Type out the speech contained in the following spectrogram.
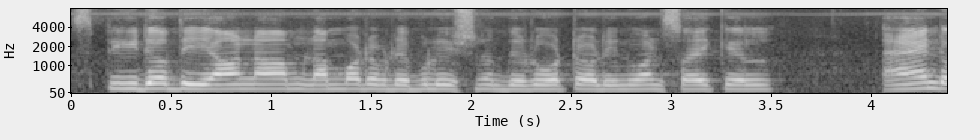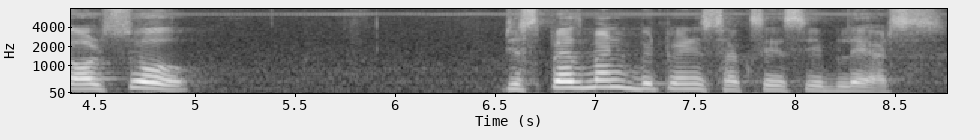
speed of the yarn arm, number of revolution of the rotor in one cycle and also displacement between successive layers.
